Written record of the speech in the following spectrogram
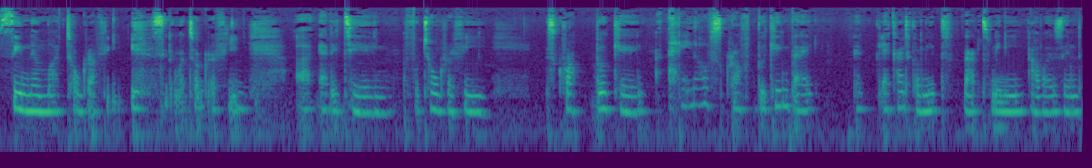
cinematography, cinematography, uh, editing, photography, scrapbooking. I love scrapbooking, but I, I, I can't commit that many hours and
